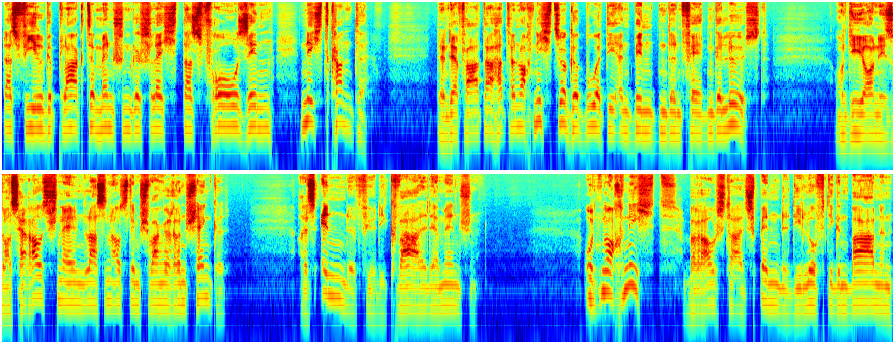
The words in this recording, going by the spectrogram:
das vielgeplagte Menschengeschlecht, das Frohsinn nicht kannte denn der Vater hatte noch nicht zur Geburt die entbindenden Fäden gelöst und Dionysos herausschnellen lassen aus dem schwangeren Schenkel, als Ende für die Qual der Menschen. Und noch nicht berauschte als Spende die luftigen Bahnen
